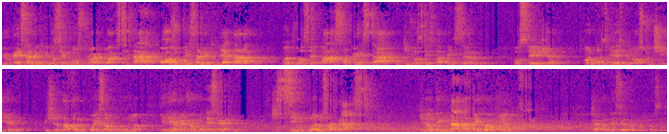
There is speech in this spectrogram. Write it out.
E o pensamento que você constrói pode se dar após o pensamento que lhe é dado, quando você passa a pensar o que você está pensando. Ou seja, quantas vezes no nosso dia a gente não está fazendo coisa alguma e lembra de um acontecimento de cinco anos atrás, que não tem nada a ver com aquilo. Já aconteceu com algum de vocês?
